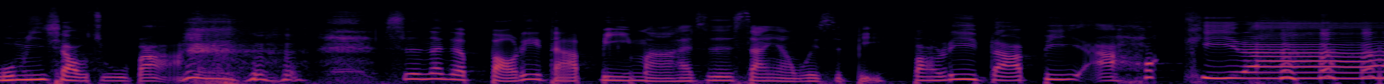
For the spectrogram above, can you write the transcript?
无名小卒吧？是那个保利达 B 吗？还是三洋威士 B？保利达 B 啊，Hockey 啦，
